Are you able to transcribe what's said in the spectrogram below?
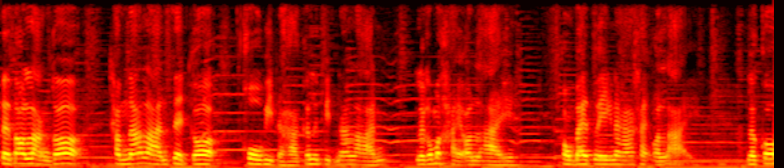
แต่ตอนหลังก็ทำหน้าร้านเสร็จก็โควิดอะคะก็เลยปิดหน้าร้าน แล้วก็มาขายออนไลน์ของแบรนด์ตัวเองนะคะขายออนไลน์ แล้วก็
